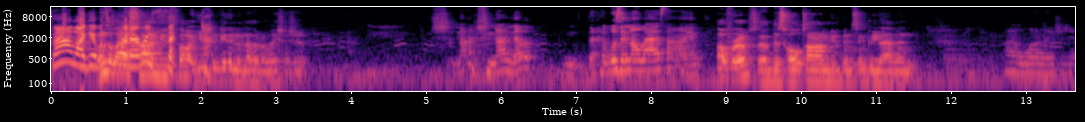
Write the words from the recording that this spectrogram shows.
Sound like it was When's the last pretty time you thought you can get in another relationship? not not no. It wasn't no last time. Oh, for real? So this whole time you've been single, you haven't, I don't want a relationship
